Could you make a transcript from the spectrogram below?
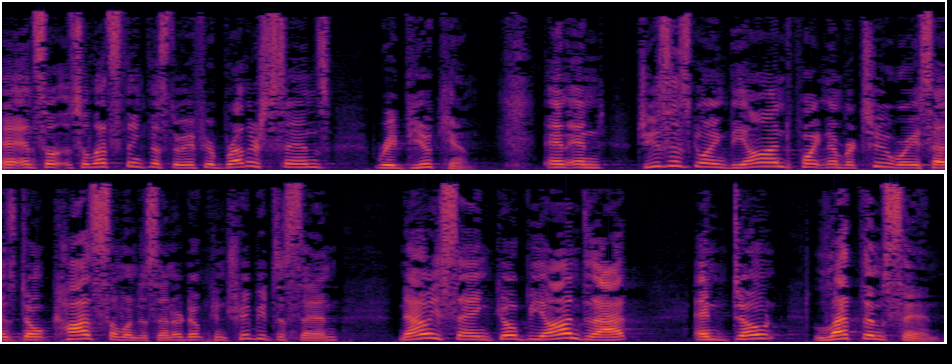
And, and so, so let's think this through. If your brother sins, rebuke him. And, and Jesus is going beyond point number two, where he says, don't cause someone to sin or don't contribute to sin. Now he's saying, go beyond that and don't let them sin.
